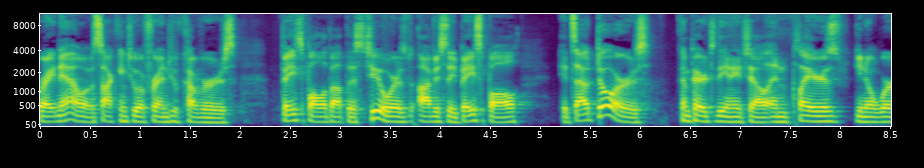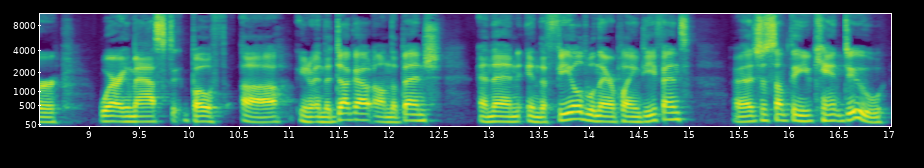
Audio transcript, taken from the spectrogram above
Right now, I was talking to a friend who covers baseball about this too. Whereas obviously, baseball it's outdoors compared to the NHL, and players you know were wearing masks both uh, you know in the dugout on the bench and then in the field when they were playing defense. I mean, that's just something you can't do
